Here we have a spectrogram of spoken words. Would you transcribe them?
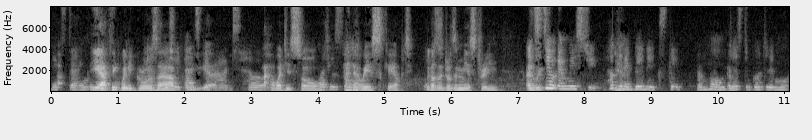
next time. Yeah, I think when he grows and we up, should ask yeah, about how how- what he saw What he and how he escaped because it was a mystery. And it's we, still a mystery. How can a baby escape from home Um, just to go to the moon?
